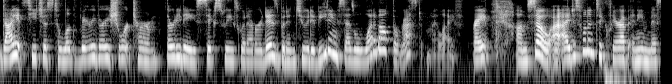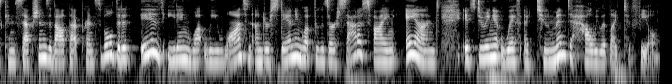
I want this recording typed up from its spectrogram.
Diets teach us to look very, very short term 30 days, six weeks, whatever it is. But intuitive eating says, well, what about the rest of my life, right? Um, so I, I just wanted to clear up any misconceptions about that principle that it is eating what we want and understanding what foods are satisfying, and it's doing it with attunement to how we would like to feel.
